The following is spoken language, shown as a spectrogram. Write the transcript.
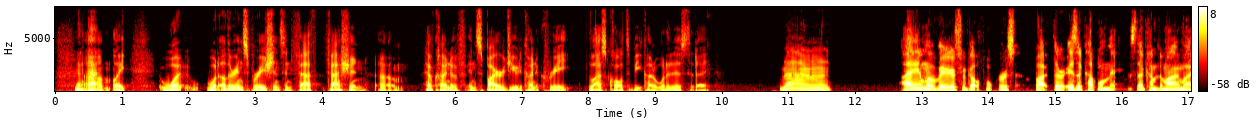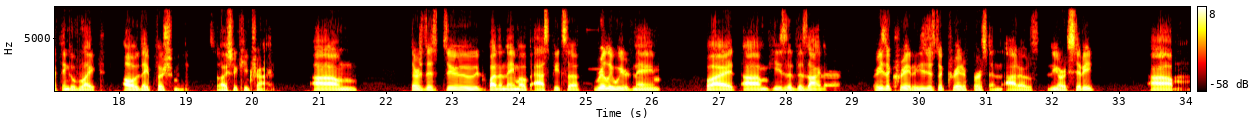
Um, like what what other inspirations in fa- fashion um, have kind of inspired you to kind of create Last Call to be kind of what it is today? Uh, I am a very forgetful person, but there is a couple names that come to mind when I think of like, oh, they push me, so I should keep trying. Um, there's this dude by the name of Ass Pizza, really weird name, but um, he's a designer or he's a creator. He's just a creative person out of New York City. Um,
